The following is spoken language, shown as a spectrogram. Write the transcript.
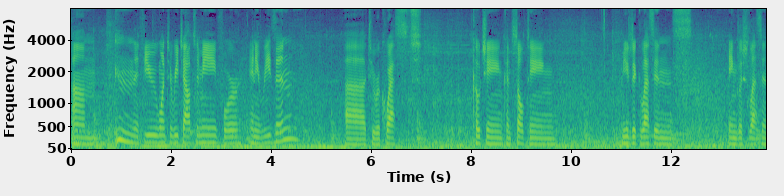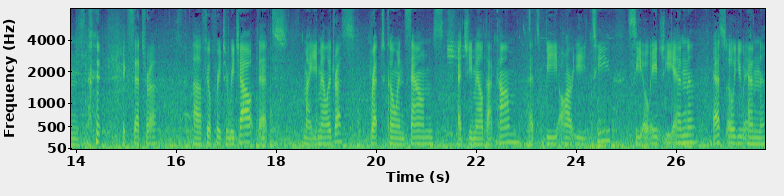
Um, if you want to reach out to me for any reason, uh, to request coaching, consulting, music lessons, English lessons, etc., uh, feel free to reach out at my email address, Brett Cohen Sounds at gmail.com. That's B R E T C O H E N S O U N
